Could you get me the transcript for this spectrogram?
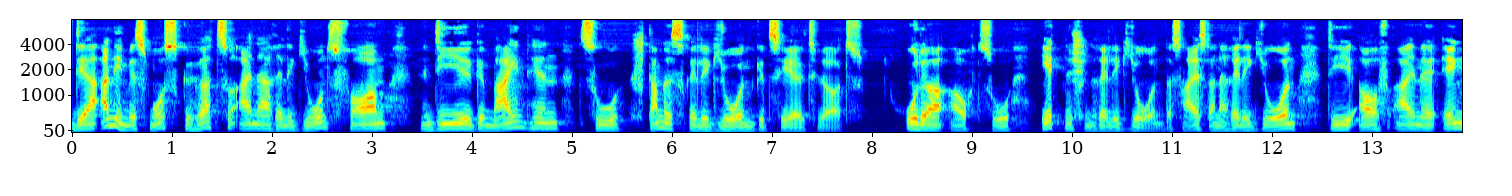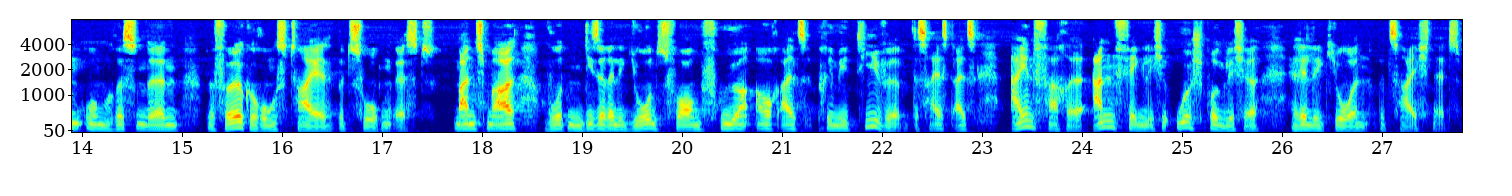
Der Animismus gehört zu einer Religionsform, die gemeinhin zu Stammesreligion gezählt wird oder auch zu ethnischen Religionen, das heißt einer Religion, die auf einen eng umrissenen Bevölkerungsteil bezogen ist. Manchmal wurden diese Religionsformen früher auch als primitive, das heißt als einfache, anfängliche, ursprüngliche Religion bezeichnet.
